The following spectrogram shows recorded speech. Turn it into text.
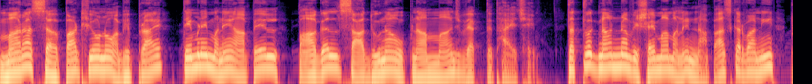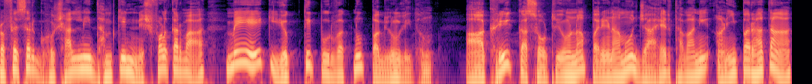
મારા સહપાઠીઓનો અભિપ્રાય તેમણે મને આપેલ પાગલ સાધુના ઉપનામમાં જ વ્યક્ત થાય છે. તત્વજ્ઞાનના વિષયમાં મને નાપાસ કરવાની પ્રોફેસર ઘોષાલની ધમકી નિષ્ફળ કરવા મેં એક યુક્તિપૂર્વકનું પગલું લીધું. આખરી કસોટીઓના પરિણામો જાહેર થવાની અણી પર હતા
